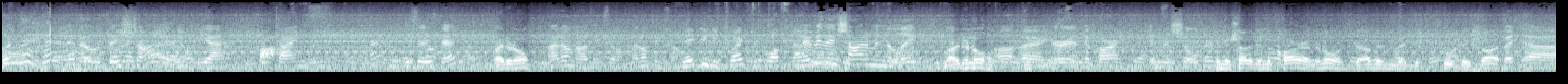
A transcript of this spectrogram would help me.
What the hell? they shot him. Yeah, three times. Is, he dead? I don't know. I don't know. I think so. I don't think so. Maybe he tried to walk down. Maybe they shot him in the leg. I don't know. Uh, uh, you're in the car, in the shoulder. And they shot him in the car. I don't know. Other than that, they, they shot. But uh,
